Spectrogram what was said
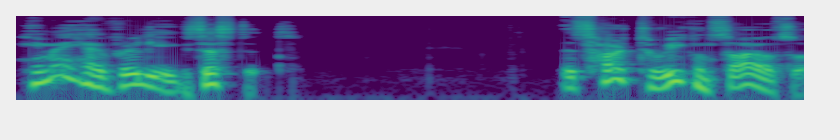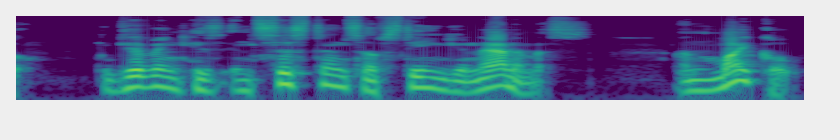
he may have really existed. It's hard to reconcile so, given his insistence of staying unanimous, and Michael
